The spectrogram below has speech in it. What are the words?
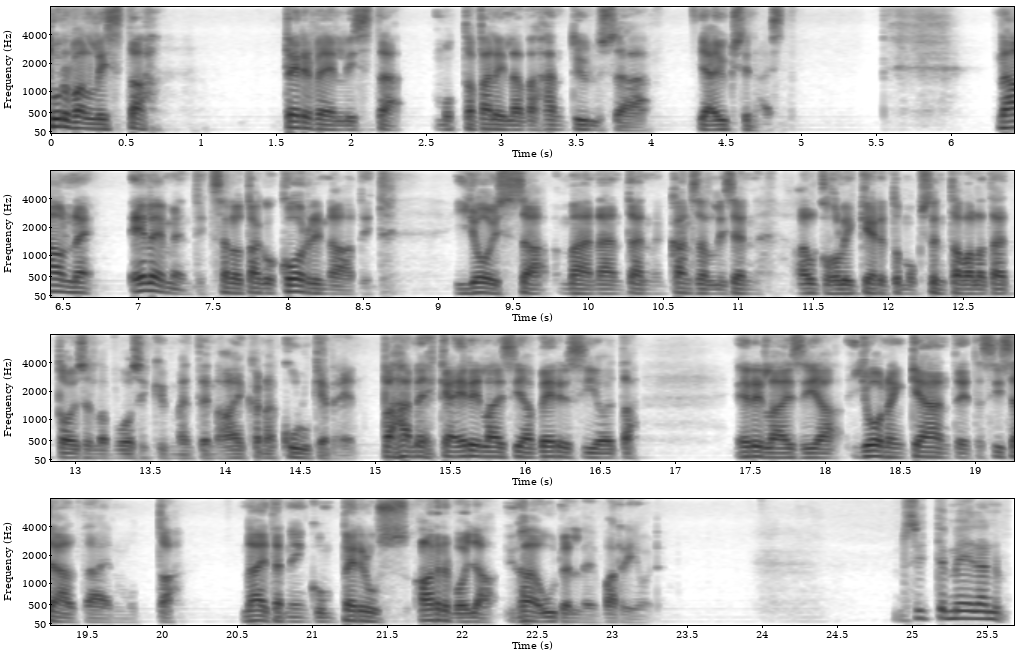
turvallista, terveellistä mutta välillä vähän tylsää ja yksinäistä. Nämä on ne elementit, sanotaanko koordinaatit, joissa mä näen tämän kansallisen alkoholikertomuksen tavalla tai toisella vuosikymmenten aikana kulkeneen. Vähän ehkä erilaisia versioita, erilaisia juonen käänteitä sisältäen, mutta näitä niin kuin perusarvoja yhä uudelleen varjoiden. No sitten meidän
